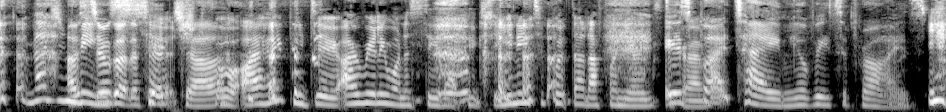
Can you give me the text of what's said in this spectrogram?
Imagine I've being still got the picture. for. I hope you do. I really want to see that picture. You need to put that up on your Instagram. It's quite tame. You'll be surprised.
